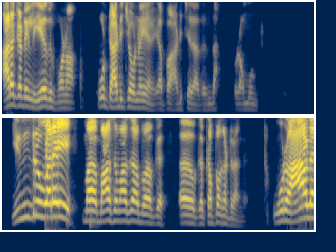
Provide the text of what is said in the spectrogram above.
அறக்கட்டையில் ஏது பணம்? போட்டு அடிச்ச உடனே எப்போ அடிச்சிடாதுன்னு தான் ஒரு அமௌண்ட் இன்று வரை மா மாதம் மாதம் கப்பம் கட்டுறாங்க. ஒரு ஆளை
